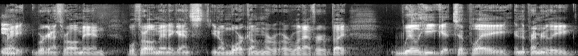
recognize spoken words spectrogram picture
yeah. right? We're gonna throw him in. We'll throw him in against you know Morecambe or, or whatever. But will he get to play in the Premier League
